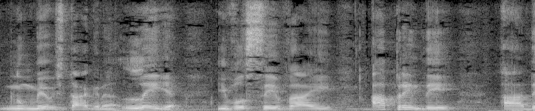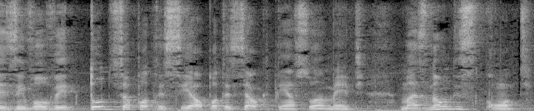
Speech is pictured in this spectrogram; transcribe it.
No meu Instagram. Leia e você vai aprender a desenvolver todo o seu potencial, o potencial que tem a sua mente. Mas não desconte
